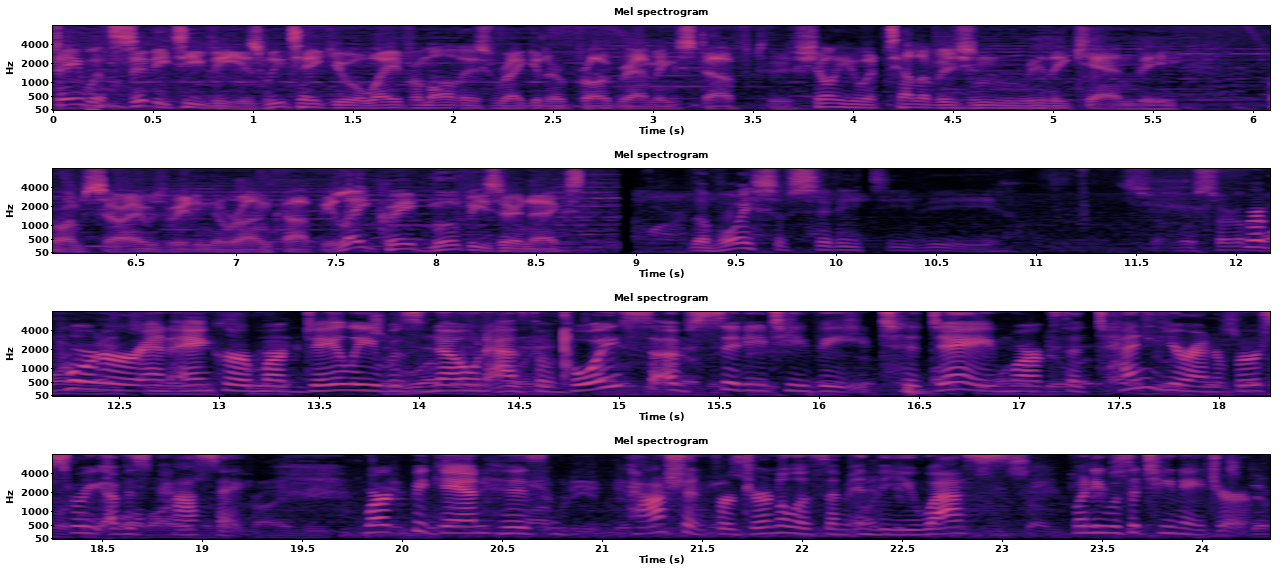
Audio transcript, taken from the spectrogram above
Stay with City TV as we take you away from all this regular programming stuff to show you what television really can be. Oh, I'm sorry, I was reading the wrong copy. Late great movies are next. The voice of City TV. Reporter and anchor Mark Dailey was known as the voice of City TV. Today marks the 10-year anniversary of his passing. Mark began his passion for journalism in the U.S. when he was a teenager.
